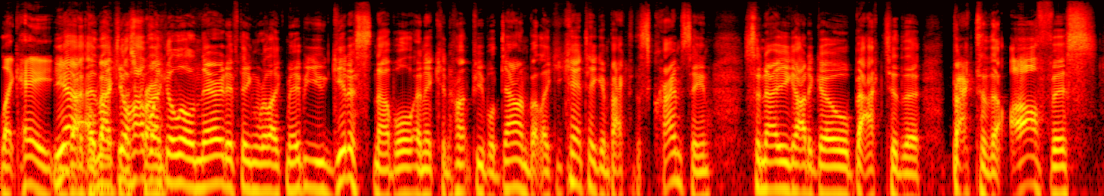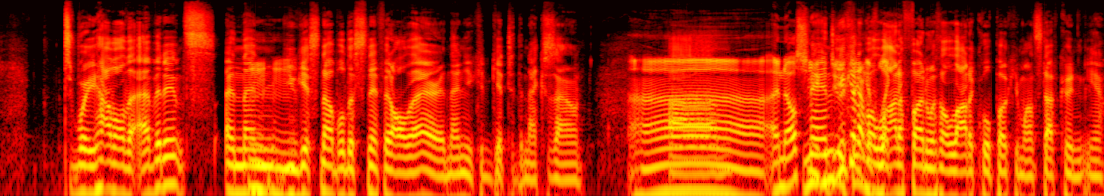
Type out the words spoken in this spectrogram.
Like, hey, you Yeah, go and like you'll have crime- like a little narrative thing where like maybe you get a snubbull and it can hunt people down, but like you can't take him back to this crime scene. So now you got to go back to the back to the office where you have all the evidence, and then Mm-hmm. you get snubbull to sniff it all there, and then you could get to the next zone. Ah, and also Man, you, you can could have a of, like, lot of fun with a lot of cool Pokemon stuff, couldn't you?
